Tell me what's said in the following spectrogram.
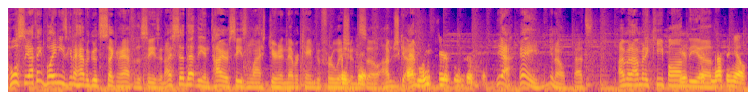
we'll see. I think Blaney's going to have a good second half of the season. I said that the entire season last year and it never came to fruition. So I'm just gonna at I'm, least you're consistent. yeah. Hey, you know that's I'm gonna, I'm going to keep on If, the uh, nothing else,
